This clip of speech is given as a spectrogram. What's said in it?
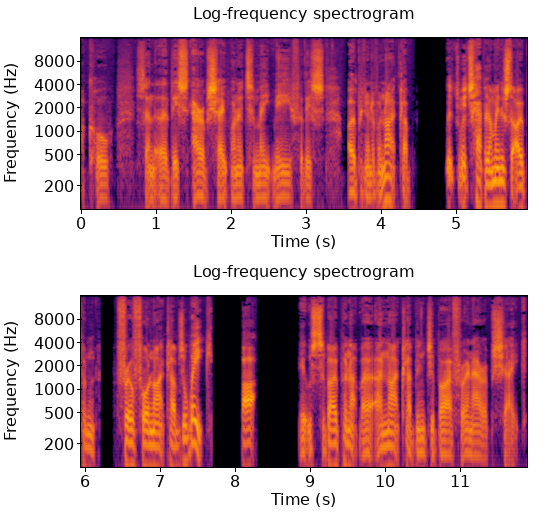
a call saying that this Arab sheikh wanted to meet me for this opening of a nightclub, which, which happened. I mean, he used to open three or four nightclubs a week, but it was to open up a, a nightclub in Dubai for an Arab sheikh,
